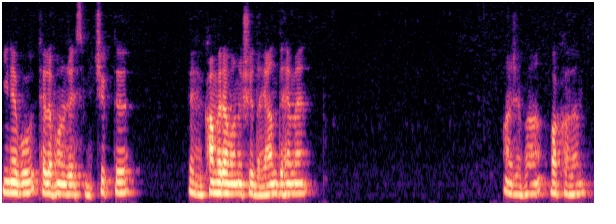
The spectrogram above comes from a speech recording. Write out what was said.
Yine bu telefon resmi çıktı. E, kameraman ışığı da yandı hemen. Acaba bakalım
